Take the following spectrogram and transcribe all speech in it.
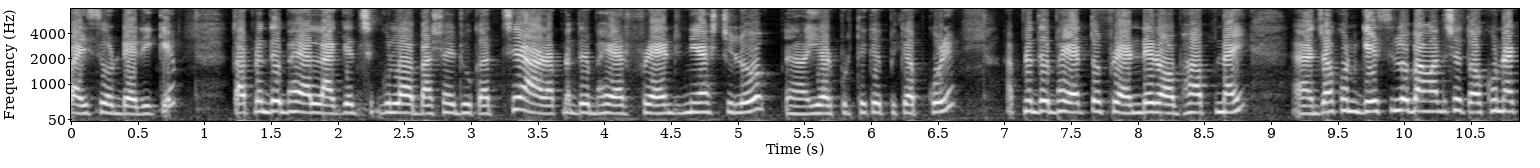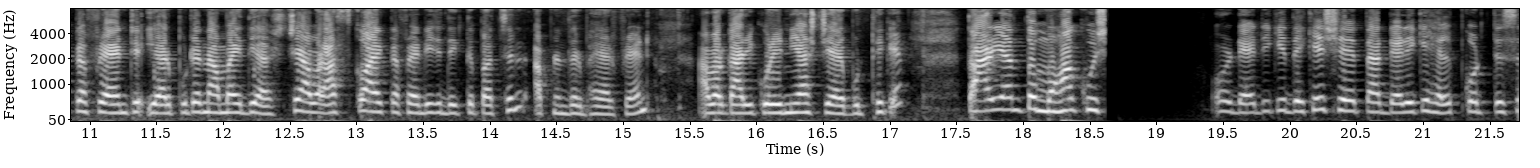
পাইছে ওর ড্যাডিকে। তো আপনাদের ভাইয়া লাগেজগুলা বাসায় ঢুকাচ্ছে, আর আপনাদের ভাইয়ার ফ্রেন্ড নিয়ে আসছিল এয়ারপোর্ট থেকে পিক করে। আপনাদের ভাইয়ার তো ফ্রেন্ডের অভাব নাই। যখন গেছিল বাংলাদেশে, তখন একটা ফ্রেন্ড এয়ারপোর্টে নামাই দিয়ে আসছে। আবার আজকেও একটা ফ্রেন্ড এই যে দেখতে পাচ্ছেন, আপনাদের ভাইয়ার ফ্রেন্ড আবার গাড়ি করে নিয়ে আসছে এয়ারপোর্ট থেকে। তো আরিয়ান তো মহা খুশি। ওর ড্যাডিকে দেখে সে তার ড্যাডিকে হেল্প করতেছে,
